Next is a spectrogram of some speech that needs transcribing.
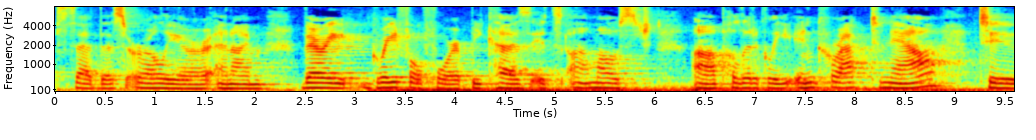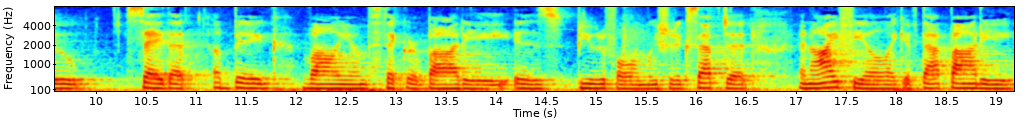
said this earlier, and I'm very grateful for it because it's almost uh, politically incorrect now to say that a big volume, thicker body is beautiful and we should accept it. And I feel like if that body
